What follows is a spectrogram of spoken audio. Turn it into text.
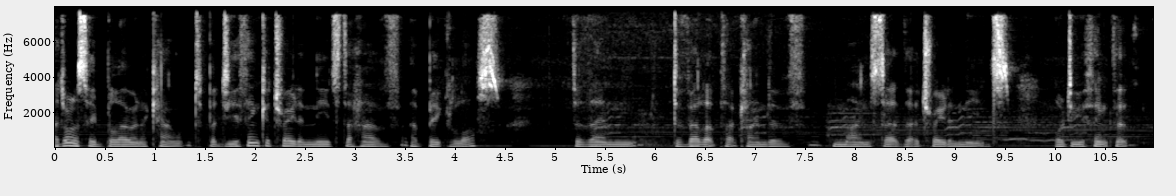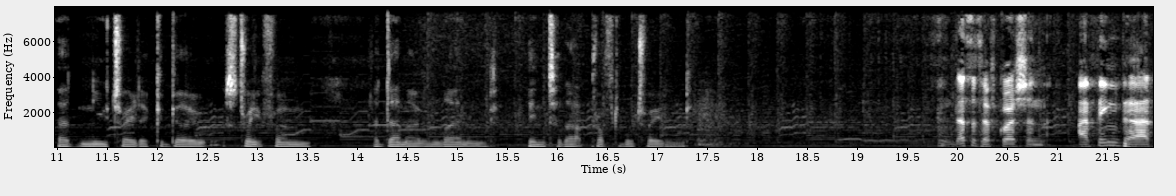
I don't want to say blow an account, but do you think a trader needs to have a big loss to then develop that kind of mindset that a trader needs? Or do you think that a new trader could go straight from a demo and learning into that profitable trading? That's a tough question. I think that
